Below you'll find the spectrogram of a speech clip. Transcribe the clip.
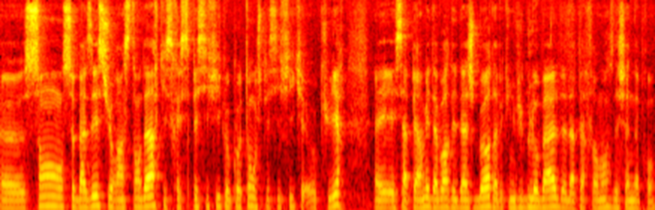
euh, sans se baser sur un standard qui serait spécifique au coton ou spécifique au cuir. Et, ça permet d'avoir des dashboards avec une vue globale de la performance des chaînes d'appro.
